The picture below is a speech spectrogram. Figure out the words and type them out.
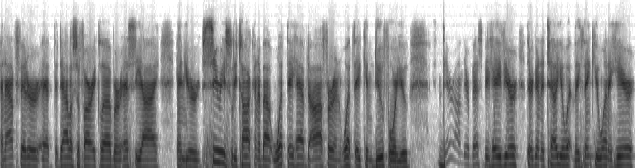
an outfitter at the Dallas Safari Club or SCI and you're seriously talking about what they have to offer and what they can do for you they're on their best behavior. They're going to tell you what they think you want to hear.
